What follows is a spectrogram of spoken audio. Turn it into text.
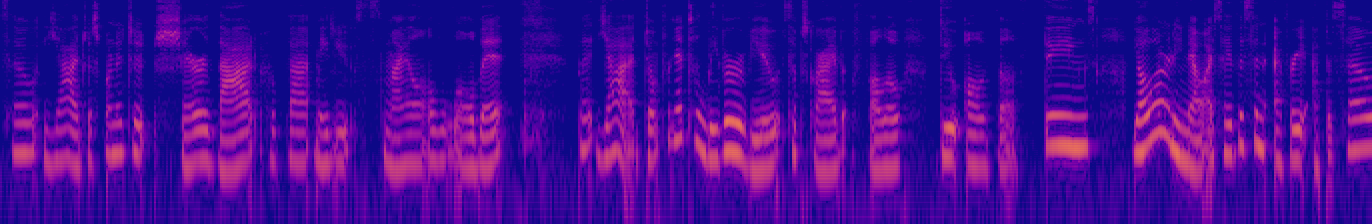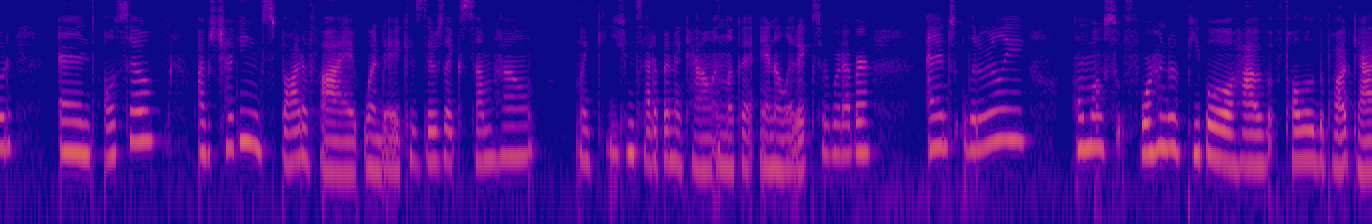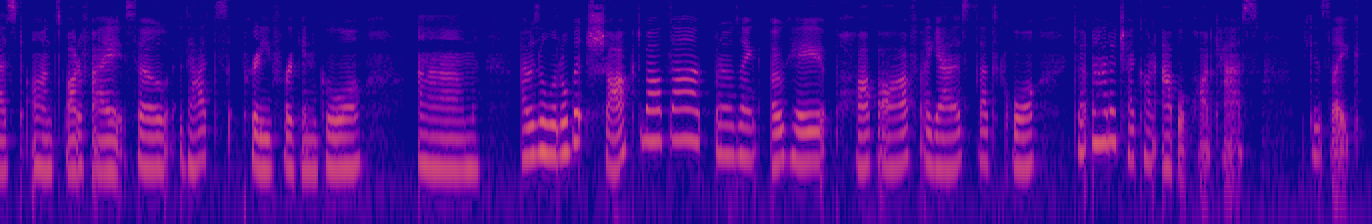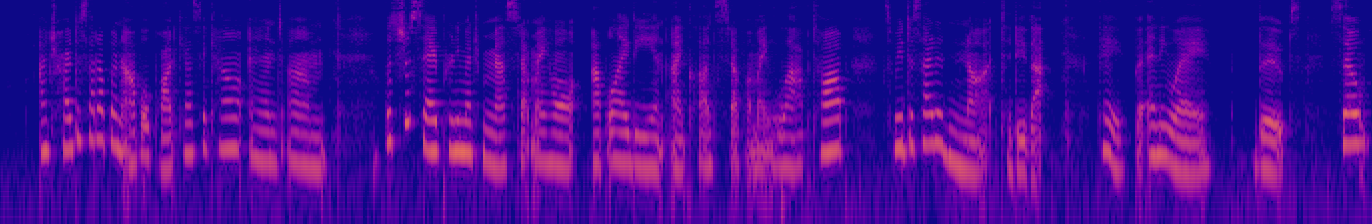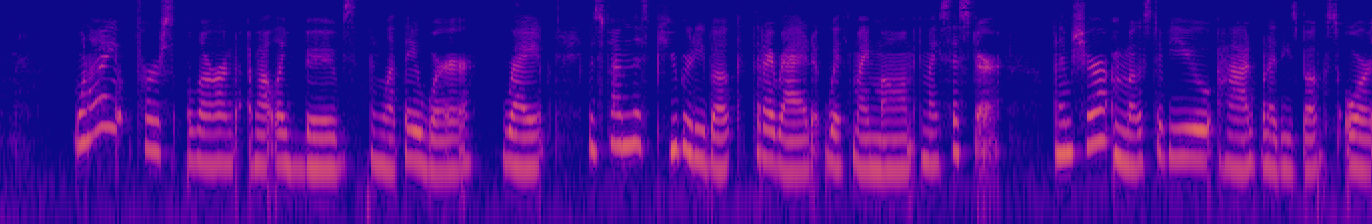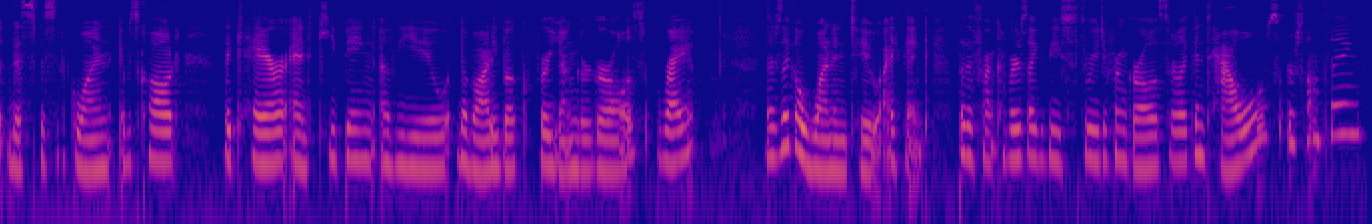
So, yeah, I just wanted to share that. Hope that made you smile a little bit. But yeah, don't forget to leave a review, subscribe, follow, do all the things. Y'all already know, I say this in every episode. And also, I was checking Spotify one day because there's like somehow, like, you can set up an account and look at analytics or whatever. And literally, almost 400 people have followed the podcast on Spotify. So that's pretty freaking cool. Um, I was a little bit shocked about that, but I was like, okay, pop off, I guess. That's cool. Don't know how to check on Apple Podcasts because, like, I tried to set up an Apple Podcast account and, um, let's just say I pretty much messed up my whole Apple ID and iCloud stuff on my laptop. So we decided not to do that. Okay, but anyway, boobs. So when I first learned about like boobs and what they were, right? It was from this puberty book that I read with my mom and my sister. And I'm sure most of you had one of these books or this specific one. It was called The Care and Keeping of You, the Body Book for Younger Girls, right? There's like a one and two, I think. But the front cover is like these three different girls. They're like in towels or something.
